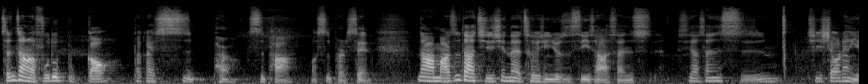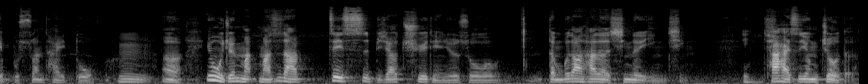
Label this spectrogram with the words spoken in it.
成长的幅度不高，大概四 per 四趴哦四 percent。那马自达其实现在车型就是 C 叉三十，C 叉三十其实销量也不算太多。嗯，呃，因为我觉得马马自达这次比较缺点就是说，等不到它的新的引擎，引它还是用旧的，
